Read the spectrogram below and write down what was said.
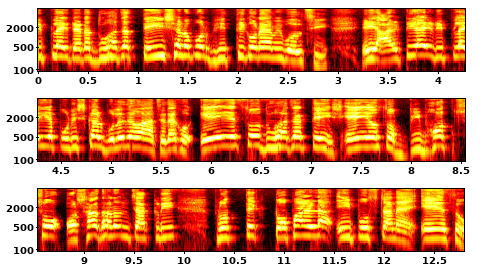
রিপ্লাইটা এটা দু হাজার তেইশের ওপর ভিত্তি করে আমি বলছি। এই আরটিআই রিপ্লাইয়ে পরিষ্কার বলে দেওয়া আছে, দেখো এএসও দু হাজার তেইশ এএসও বিভৎস অসাধারণ চাকরি, প্রত্যেক টপাররা এই পোস্টটা নেয় এএসও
